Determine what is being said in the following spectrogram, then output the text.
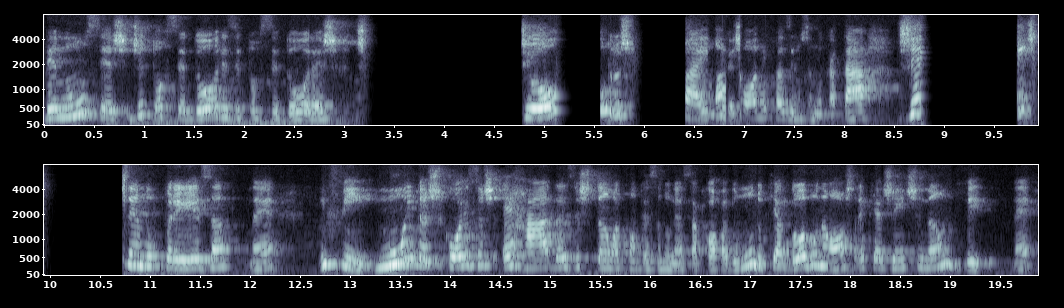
denúncias de torcedores e torcedoras de outros países podem fazer isso no Catar, gente sendo presa, né? Enfim, muitas coisas erradas estão acontecendo nessa Copa do Mundo que a Globo não mostra e que a gente não vê, né?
